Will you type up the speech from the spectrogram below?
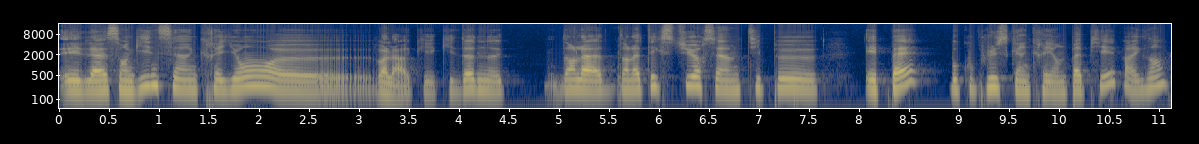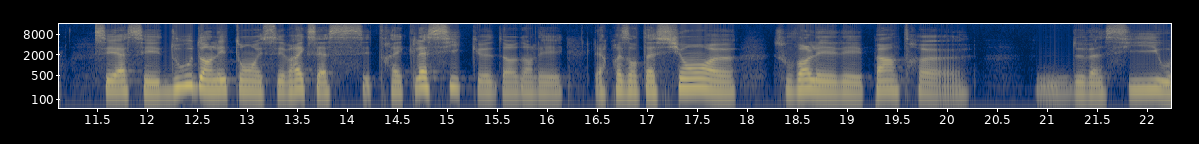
Et la sanguine, c'est un crayon, euh, voilà, qui, donne dans la dans la texture, c'est un petit peu épais, beaucoup plus qu'un crayon de papier, par exemple. C'est assez doux dans les tons et c'est vrai que c'est très classique dans, les, représentations. Euh, souvent, les, peintres euh, de Vinci, ou,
